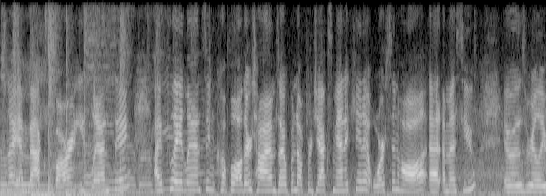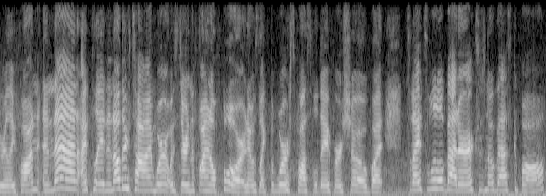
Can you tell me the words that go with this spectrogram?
tonight at Max Bar in East Lansing. I played Lansing a couple other times. I opened up for Jack's Mannequin at Wharton Hall at MSU. It was really, really fun. And then I played another time where it was during the Final Four and it was like the worst possible day for a show. But tonight's a little better because there's no basketball.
